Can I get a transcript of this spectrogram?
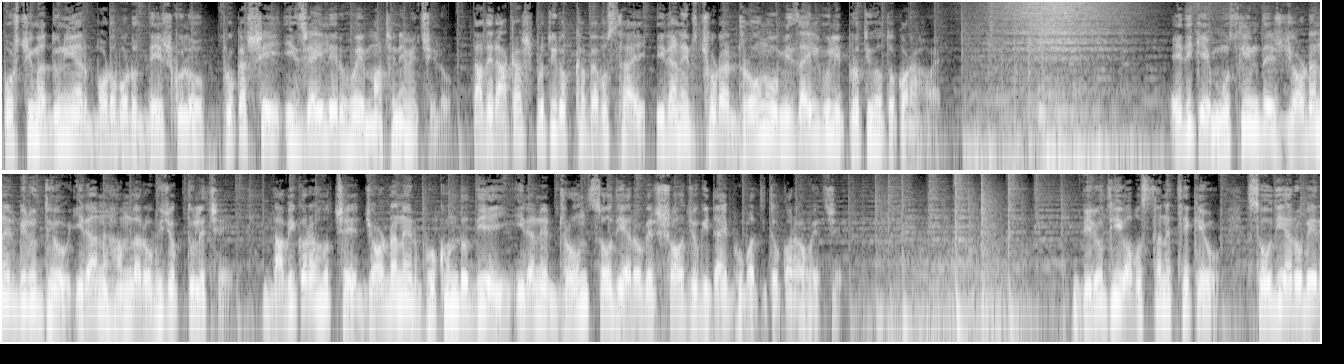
পশ্চিমা দুনিয়ার বড় বড় দেশগুলো প্রকাশ্যেই ইসরায়েলের হয়ে মাঠে নেমেছিল। তাদের আকাশ প্রতিরক্ষা ব্যবস্থায় ইরানের ছোড়া ড্রোন ও মিসাইলগুলি প্রতিহত করা হয়। এদিকে মুসলিম দেশ জর্ডানের বিরুদ্ধেও ইরান হামলার অভিযোগ তুলেছে। দাবি করা হচ্ছে, জর্ডানের ভূখণ্ড দিয়েই ইরানের ড্রোন সৌদি আরবের সহযোগিতায় ভূপাতিত করা হয়েছে। বিরোধী অবস্থানে থেকেও সৌদি আরবের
